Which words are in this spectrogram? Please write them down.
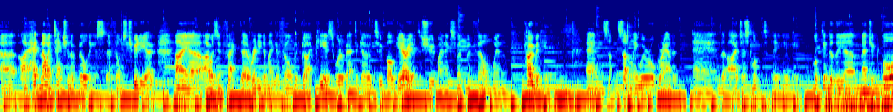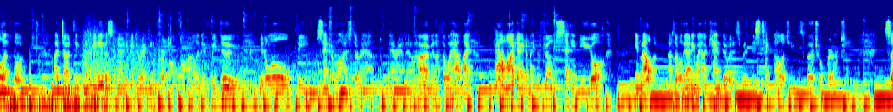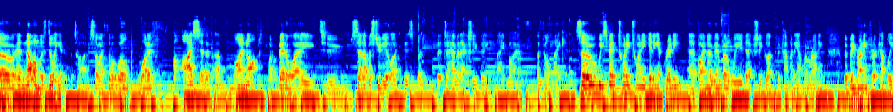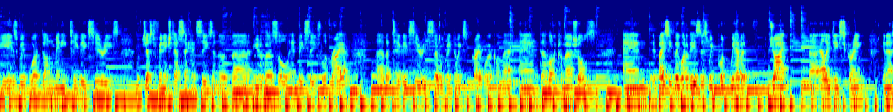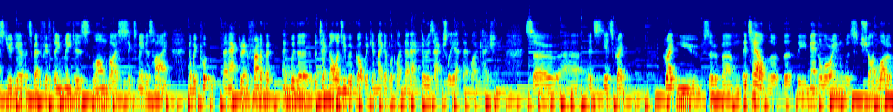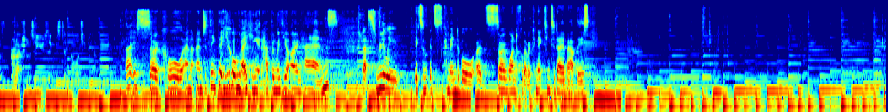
Uh, I had no intention of building a, a film studio. I, uh, I was, in fact, uh, ready to make a film with Guy Pearce. We're about to go to Bulgaria to shoot my next film when COVID hit and suddenly we were all grounded. And I just looked uh, looked into the uh, magic ball and thought, I don't think any of us are going to be directing for a long while, and if we do, it'll all be centralised around around our home. And I thought, well, how am I how am I going to make a film set in New York? In Melbourne, I thought, well, the only way I can do it is with this technology, this virtual production. So, and no one was doing it at the time. So I thought, well, what if I set it up. Why not? What better way to set up a studio like this, but, but to have it actually being made by a, a filmmaker. So we spent 2020 getting it ready. Uh, by November, we'd actually got the company up and running. We've been running for a couple of years. We've worked on many TV series. We've just finished our second season of uh, Universal NBC's La Brea, uh, that TV series. So we've been doing some great work on that and a lot of commercials. And basically, what it is is we put we have a giant uh, LED screen in our studio that's about 15 meters long by six meters high, and we put an actor in front of it. And with the, the technology we've got, we can make it look like that actor is actually at that location. So uh, it's it's great great new sort of um, it's how the, the, the Mandalorian was shot. A lot of productions are using this technology now. That is so cool, and and to think that you're making it happen with your own hands, that's really it's, it's commendable. It's so wonderful that we're connecting today about this.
